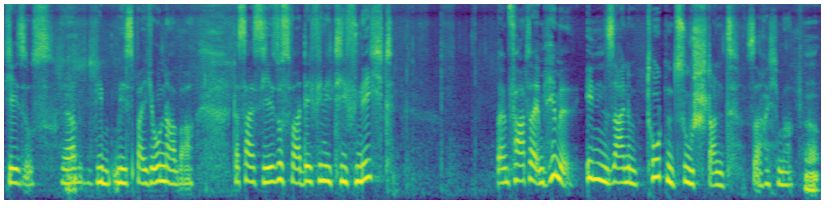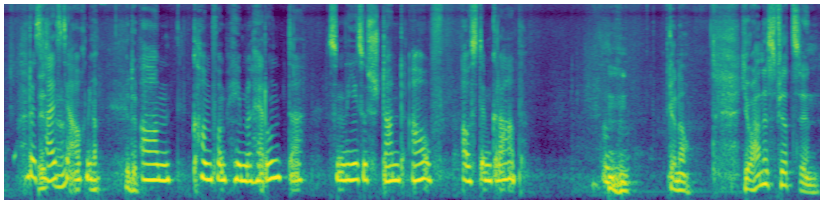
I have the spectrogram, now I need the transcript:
Jesus, ja, wie, wie es bei Jona war. Das heißt, Jesus war definitiv nicht beim Vater im Himmel in seinem Totenzustand, sag ich mal. Ja. Das heißt ja auch nicht, ja, ähm, komm vom Himmel herunter, sondern Jesus stand auf aus dem Grab. Mhm. Genau. Johannes 14.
